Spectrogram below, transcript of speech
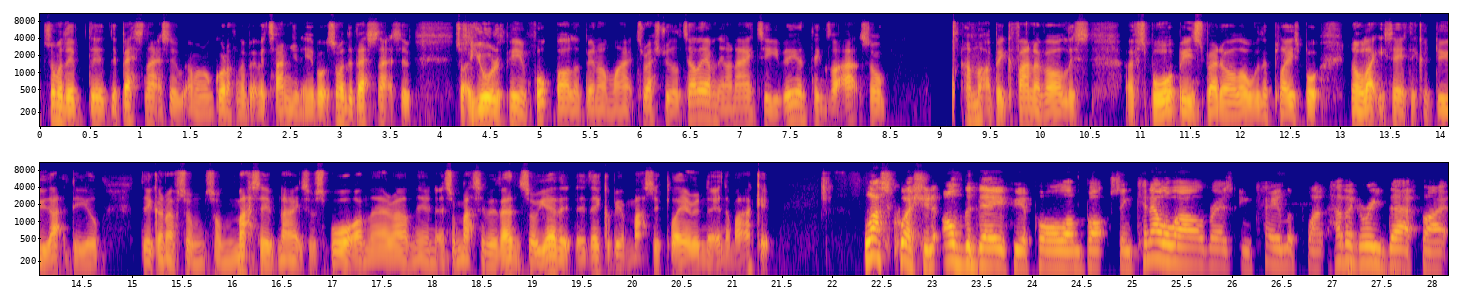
some of the, the, the best nights of, I mean, I'm going off on a bit of a tangent here, but some of the best nights of sort of European football have been on like terrestrial telly, haven't they, on ITV and things like that. So. I'm not a big fan of all this of sport being spread all over the place, but you no, like you say, if they could do that deal, they're going to have some some massive nights of sport on there, aren't they? And, some massive events. So yeah, they, they could be a massive player in the in the market. Last question of the day for you, Paul, on boxing. Canelo Alvarez and Caleb Plant have agreed their fight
